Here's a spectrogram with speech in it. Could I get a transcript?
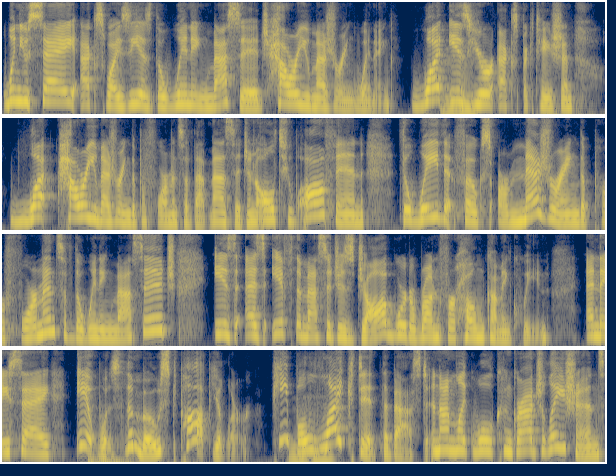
When you say XYZ is the winning message, how are you measuring winning? What mm-hmm. is your expectation? What how are you measuring the performance of that message? And all too often the way that folks are measuring the performance of the winning message is as if the message's job were to run for homecoming queen. And they say it was the most popular. People mm-hmm. liked it the best. And i'm like well congratulations.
